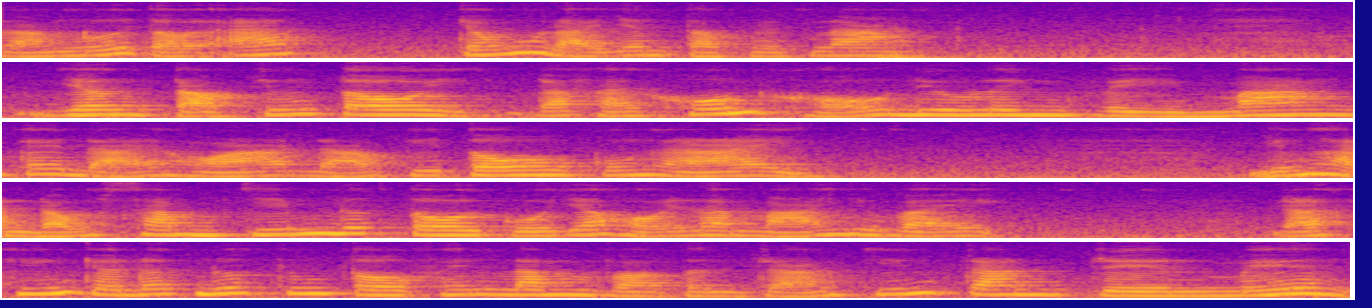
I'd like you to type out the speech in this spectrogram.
rặng núi tội ác chống lại dân tộc Việt Nam. Dân tộc chúng tôi đã phải khốn khổ điêu linh vì mang cái đại họa đạo Kitô của Ngài. Những hành động xâm chiếm nước tôi của giáo hội La Mã như vậy đã khiến cho đất nước chúng tôi phải lâm vào tình trạng chiến tranh triền miên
